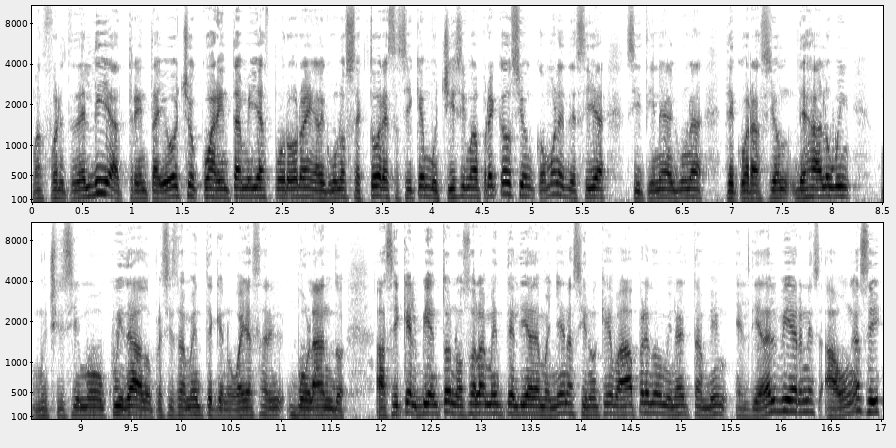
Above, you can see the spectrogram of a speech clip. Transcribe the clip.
más fuerte del día, 38, 40 millas por hora en algunos sectores, así que muchísima precaución, como les decía, si tiene alguna decoración de Halloween, muchísimo cuidado precisamente que no vaya a salir volando. Así que el viento no solamente el día de mañana, sino que va a predominar también el día del viernes, aún así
